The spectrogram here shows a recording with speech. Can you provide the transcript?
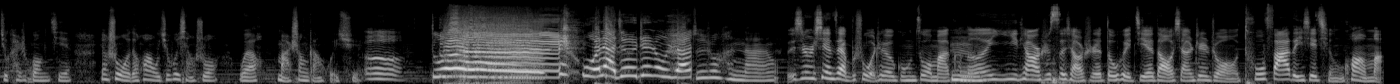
就开始逛街。要是我的话，我就会想说，我要马上赶回去。嗯，对，我俩就是这种人，所以说很难。就是现在不是我这个工作嘛，可嗯能一天二十四小时都会接到像这种突发的一些情况嘛。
